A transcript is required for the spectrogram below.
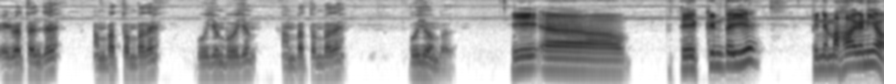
എഴുപത്തഞ്ച് അമ്പത്തൊമ്പത് പൂജ്യം പൂജ്യം അമ്പത്തൊമ്പത് പൂജ്യം ഒമ്പത്. ഈ തേക്കിൻ തൈ പിന്നെ മഹാഗണിയോ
